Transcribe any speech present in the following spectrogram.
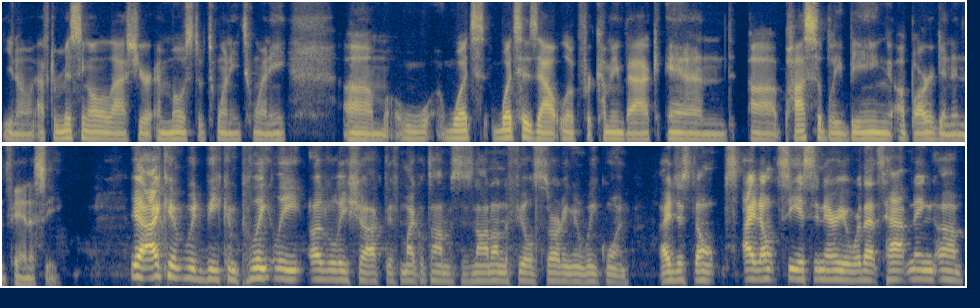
you know, after missing all of last year and most of 2020, um, what's what's his outlook for coming back and uh, possibly being a bargain in fantasy? Yeah, I could would be completely utterly shocked if Michael Thomas is not on the field starting in week one. I just don't I don't see a scenario where that's happening. Um,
